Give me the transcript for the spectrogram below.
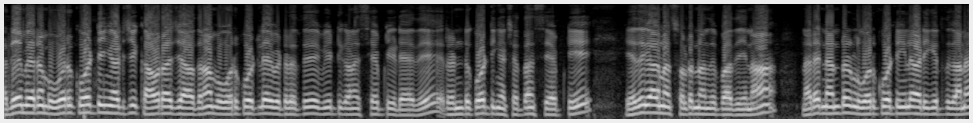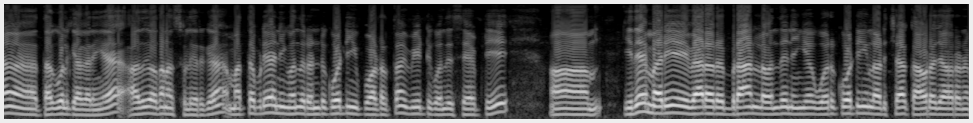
அதேமாரி நம்ம ஒரு கோட்டிங் அடித்து கவரேஜ் ஆகுதுன்னா நம்ம ஒரு கோட்டிலே விடுறது வீட்டுக்கான சேஃப்டி கிடையாது. ரெண்டு கோட்டிங் அடிச்சா தான் சேஃப்டி எதுக்காக நான் சொல்கிறேன்னு வந்து பார்த்தீங்கன்னா நிறைய நண்பர்கள் ஒரு கோட்டிங்கில் அடிக்கிறதுக்கான தகவல் கேட்குறீங்க அதுக்காக தான் நான் சொல்லியிருக்கேன். மற்றபடியாக நீங்கள் வந்து ரெண்டு கோட்டிங் போடுறது தான் வீட்டுக்கு வந்து சேஃப்டி இதே மாதிரி வேற ஒரு பிராண்டில் வந்து நீங்கள் ஒரு கோட்டிங்கில் அடித்தா கவரேஜ் ஆகிற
